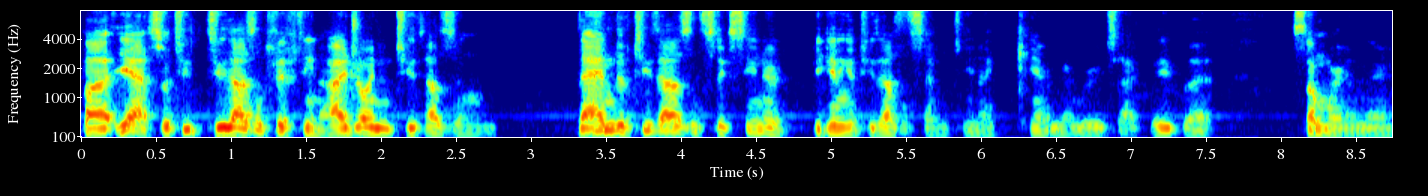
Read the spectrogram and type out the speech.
But yeah, so two 2015, I joined in 2000, the end of 2016 or beginning of 2017. I can't remember exactly, but somewhere in there.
